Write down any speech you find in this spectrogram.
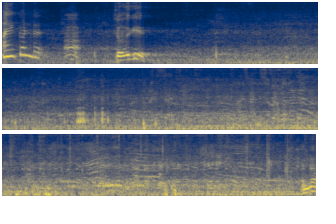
മൈക്കുണ്ട്. ആ ചോദിക്ക്. എന്താ?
